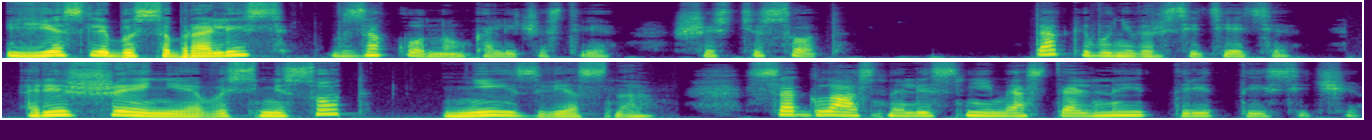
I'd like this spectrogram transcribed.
если бы собрались в законном количестве 600. Так и в университете. Решение 800 неизвестно. Согласны ли с ними остальные 3000?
